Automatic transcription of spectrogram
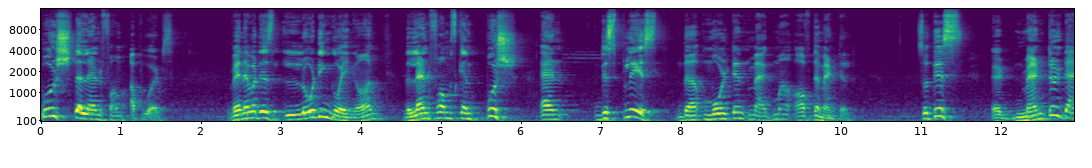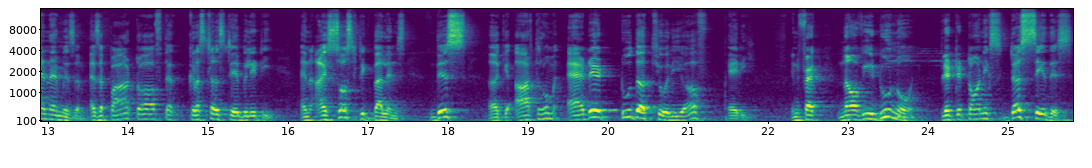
push the landform upwards. Whenever there is loading going on, the landforms can push and displace the molten magma of the mantle. So this uh, mantle dynamism as a part of the crustal stability and isostatic balance, this uh, Arthur Holmes added to the theory of Airy. In fact, now we do know plate tectonics does say this,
